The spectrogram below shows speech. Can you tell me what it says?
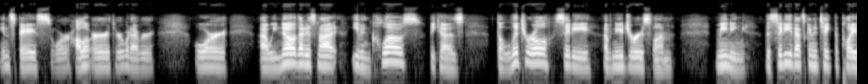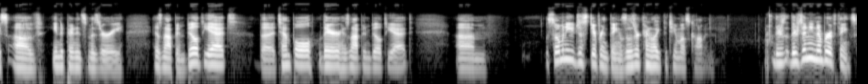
in space or hollow Earth or whatever, or uh, we know that it's not even close because the literal city of New Jerusalem, meaning the city that's going to take the place of Independence, Missouri, has not been built yet. The temple there has not been built yet. Um, so many just different things. Those are kind of like the two most common. There's there's any number of things.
